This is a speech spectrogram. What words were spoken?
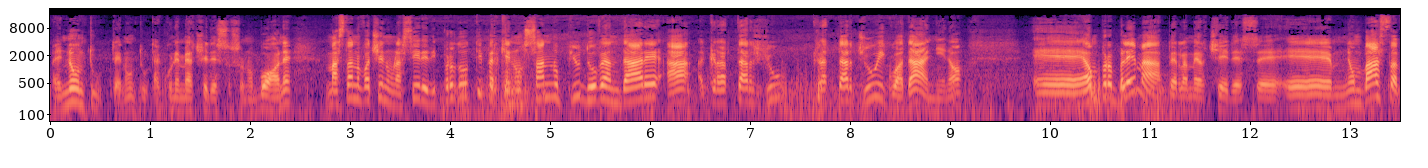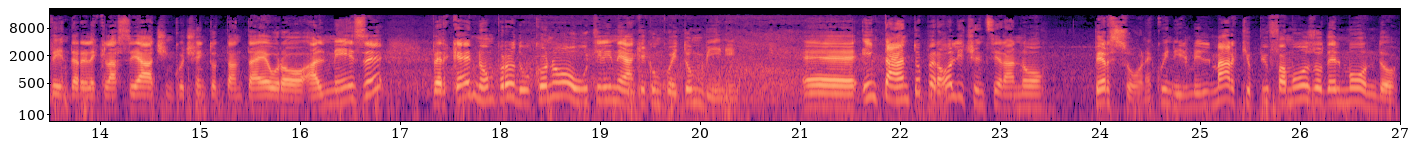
eh, non tutte, non tutte, alcune Mercedes sono buone, ma stanno facendo una serie di prodotti perché non sanno più dove andare a grattar giù, grattar giù i guadagni, no? Eh, è un problema per la Mercedes, eh, non basta vendere le classe A a 580 euro al mese perché non producono utili neanche con quei tombini. Eh, intanto però licenzieranno persone, quindi il, il, marchio più famoso del mondo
